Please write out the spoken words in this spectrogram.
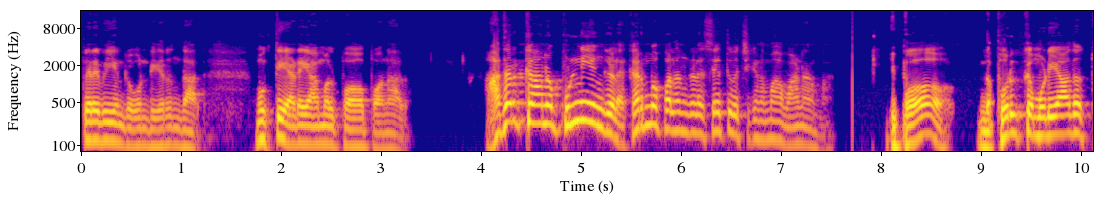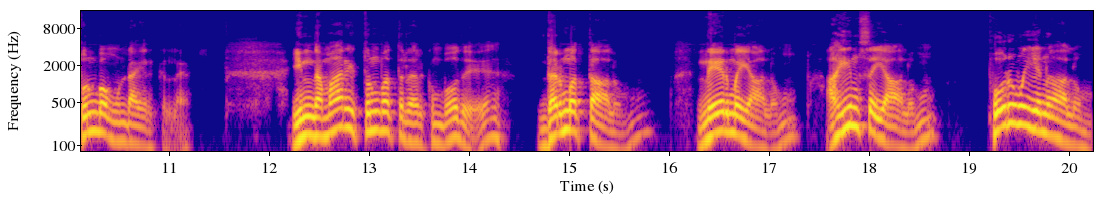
பிறவி என்று ஒன்று இருந்தால் முக்தி அடையாமல் போக போனால் அதற்கான புண்ணியங்களை கர்ம பலன்களை சேர்த்து வச்சுக்கணுமா வாணாமா? இப்போ இந்த பொறுக்க முடியாத துன்பம் உண்டாயிருக்குல்ல. இந்த மாதிரி துன்பத்தில் இருக்கும்போது தர்மத்தாலும் நேர்மையாலும் அகிம்சையாலும் பொறுமையினாலும்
